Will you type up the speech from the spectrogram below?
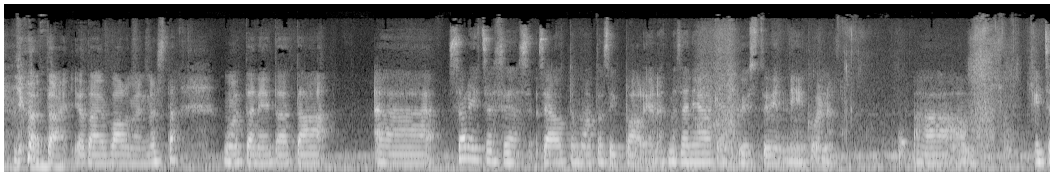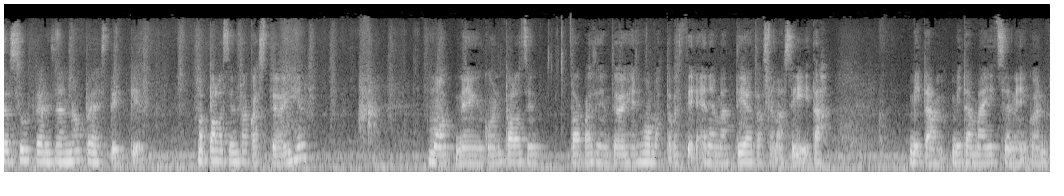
jotain, jotain valmennusta. Mutta niin tota, ää, se oli itse asiassa, se auttoi mua tosi paljon, että mä sen jälkeen pystyin niin kuin, ää, itse asiassa suhteellisen nopeastikin. Mä palasin takaisin töihin, mutta niin kun palasin takaisin töihin huomattavasti enemmän tietoisena siitä, mitä, mitä mä itse niin kun,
